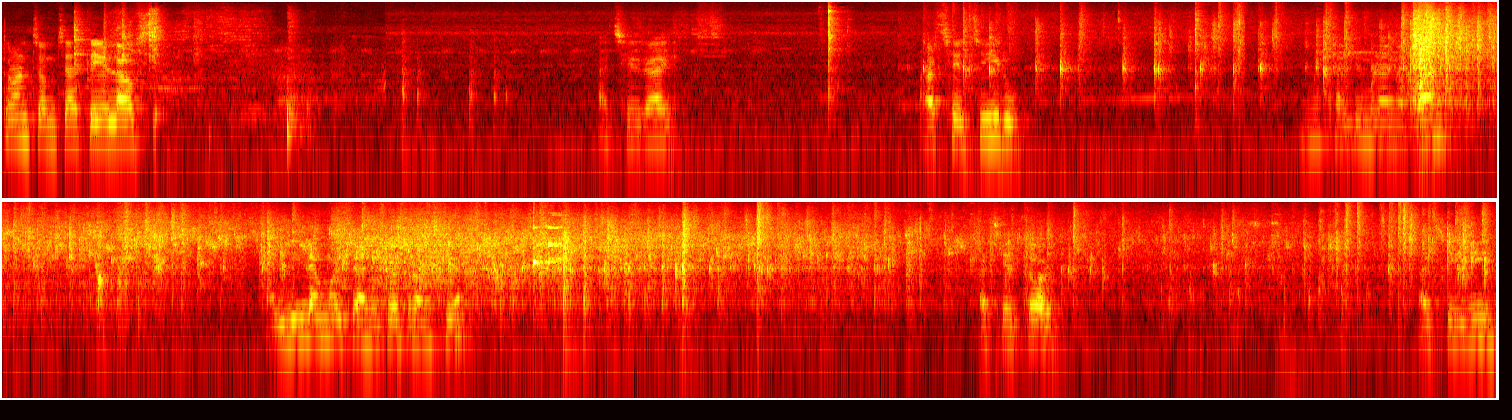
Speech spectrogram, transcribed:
ત્રણ ચમચા તેલ આવશે. આ છે રાઈ. આ છે જીરું. મીઠા લીમડાના પાન. આ લીલા મરચાંની કતરણ છે. આ છે તલ. હિંગ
